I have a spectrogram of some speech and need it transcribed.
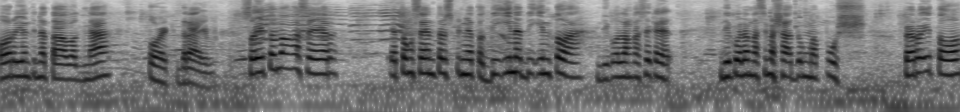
or yung tinatawag na torque drive. So ito mga sir, itong center spring na to, diin na diin to ha. Hindi ko lang kasi kaya, hindi ko lang kasi masyadong ma-push. Pero ito,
